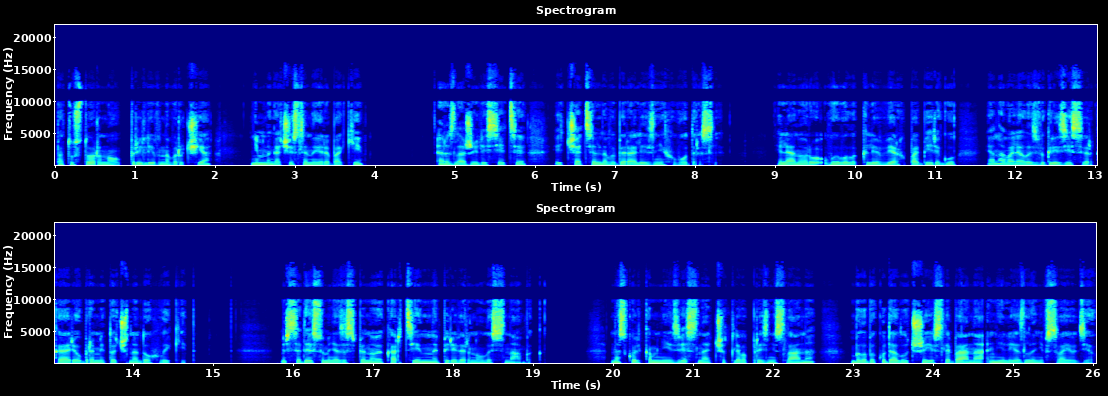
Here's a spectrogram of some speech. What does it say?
По ту сторону приливного ручья немногочисленные рыбаки разложили сети и тщательно выбирали из них водоросли. Элеонору выволокли вверх по берегу, и она валялась в грязи, сверкая ребрами точно дохлый кит. Мерседес у меня за спиной картинно перевернулась на бок. Насколько мне известно, отчетливо произнесла она, было бы куда лучше, если бы она не лезла не в свое дело.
